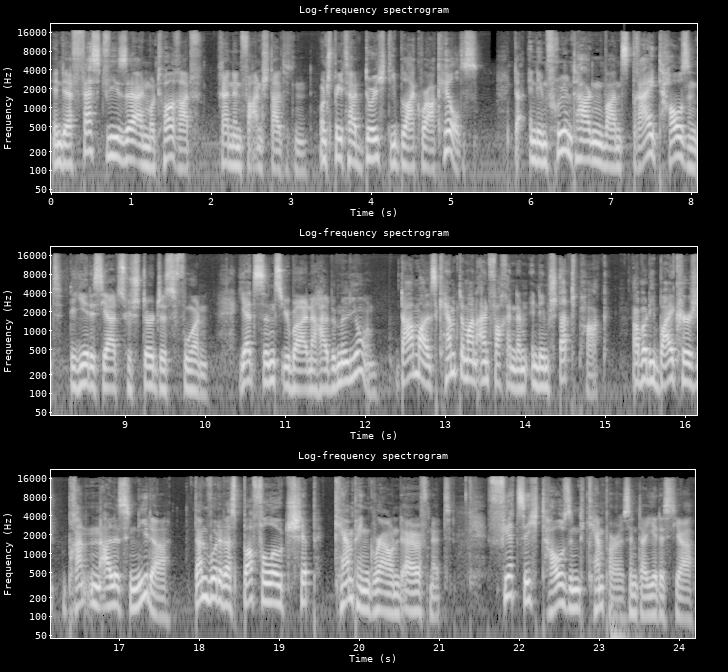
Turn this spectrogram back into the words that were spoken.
in der Festwiese ein Motorradrennen veranstalteten und später durch die Black Rock Hills. In den frühen Tagen waren es 3000, die jedes Jahr zu Sturgis fuhren. Jetzt sind es über eine halbe Million. Damals campte man einfach in dem, in dem Stadtpark. Aber die Biker brannten alles nieder. Dann wurde das Buffalo Chip Camping Ground eröffnet. 40.000 Camper sind da jedes Jahr.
